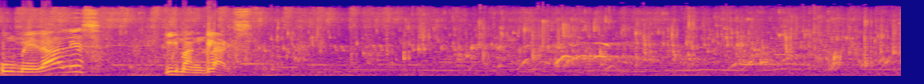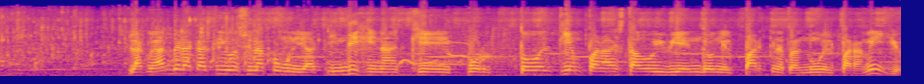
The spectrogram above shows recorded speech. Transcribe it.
humedales y manglares. La comunidad Veracatío es una comunidad indígena que por todo el tiempo han estado viviendo en el Parque Natural Nube del Paramillo.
